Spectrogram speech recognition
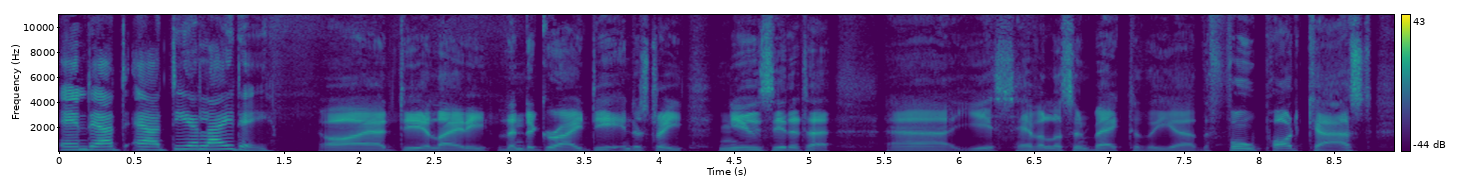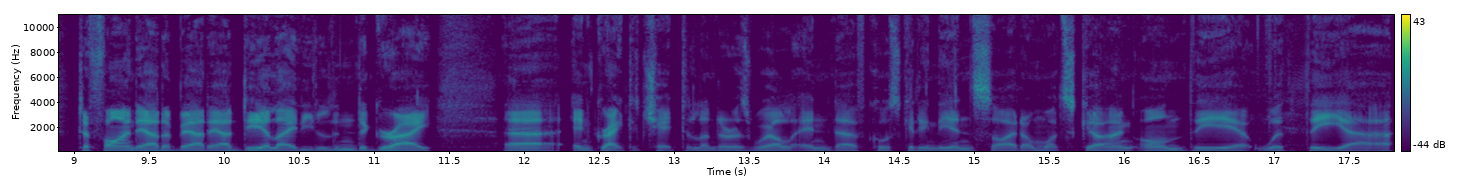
and our, our dear lady. Oh, our dear lady, Linda Gray, dear industry news editor. Uh, yes, have a listen back to the uh, the full podcast to find out about our dear lady, Linda Gray. Uh, and great to chat to Linda as well, and uh, of course, getting the insight on what's going on there with the uh,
